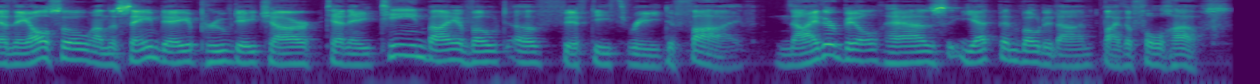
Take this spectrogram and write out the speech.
and they also, on the same day, approved H.R. 1018 by a vote of 53 to 5. Neither bill has yet been voted on by the full House.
